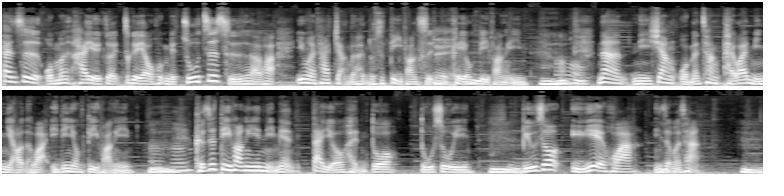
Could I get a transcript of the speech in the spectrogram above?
但是我们还有一个这个要后面竹枝词的话，因为他讲的很多是地方词，你可以用地方音。那你像我们唱台湾民谣的话，一定用地方音。可是地方音里面带有很多读书音，嗯比如说《雨夜花》，你怎么唱？嗯，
